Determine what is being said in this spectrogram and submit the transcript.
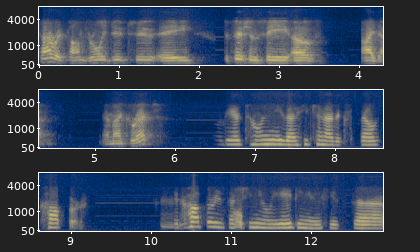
thyroid problems are only due to a deficiency of iodine. Am I correct? They're telling me that he cannot expel copper. Mm-hmm. The copper is oh. accumulating in his uh,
